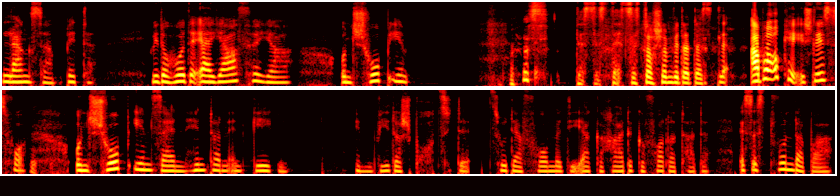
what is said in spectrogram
langsam, bitte, wiederholte er Jahr für Jahr und schob ihm Was? das ist, das ist doch schon wieder das. Aber okay, ich lese es vor. Und schob ihm seinen Hintern entgegen. Im Widerspruch zu, de, zu der Formel, die er gerade gefordert hatte. Es ist wunderbar,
